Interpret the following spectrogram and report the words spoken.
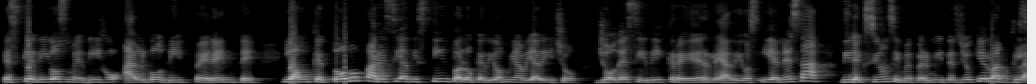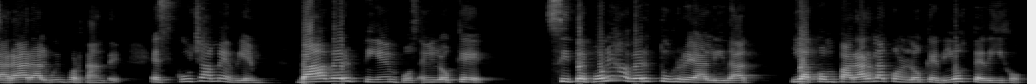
es que Dios me dijo algo diferente. Y aunque todo parecía distinto a lo que Dios me había dicho, yo decidí creerle a Dios. Y en esa dirección, si me permites, yo quiero aclarar algo importante. Escúchame bien, va a haber tiempos en lo que si te pones a ver tu realidad y a compararla con lo que Dios te dijo,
